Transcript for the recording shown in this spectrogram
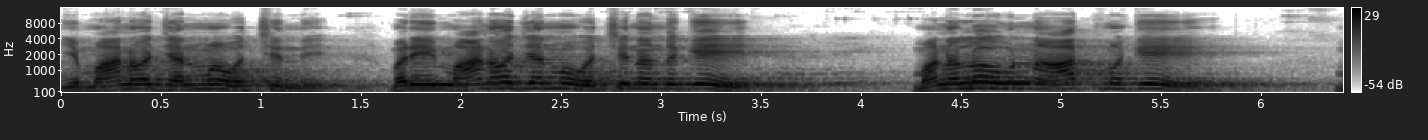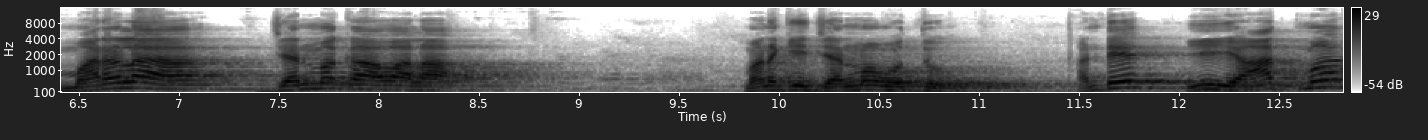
ఈ మానవ జన్మ వచ్చింది. మరి మానవ జన్మ వచ్చినందుకే మనలో ఉన్న ఆత్మకి మరల జన్మ కావాలా? మనకి జన్మ వద్దు. అంటే ఈ ఆత్మ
